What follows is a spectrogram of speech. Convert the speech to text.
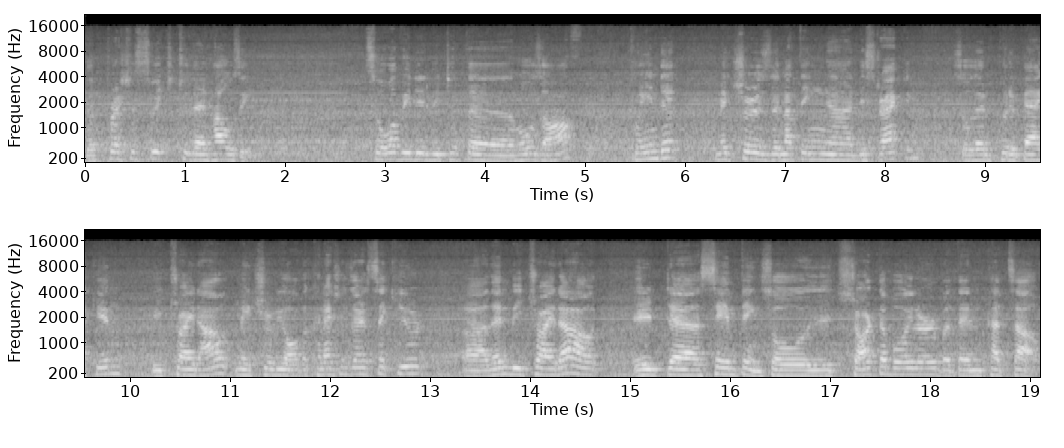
the pressure switch to the housing. So what we did, we took the hose off, cleaned it, make sure there's nothing uh, distracting. So then put it back in. We try it out, make sure we all the connections are secured. Uh, then we try it out it uh, same thing. So it start the boiler, but then cuts out.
